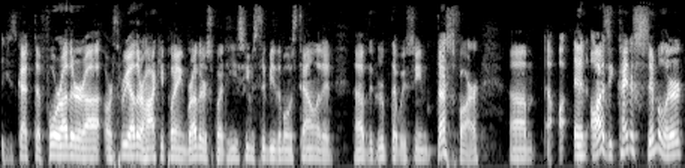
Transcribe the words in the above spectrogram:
He's got four other or three other hockey playing brothers, but he seems to be the most talented of the group that we've seen thus far. Um, and Ozzy kind of similar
